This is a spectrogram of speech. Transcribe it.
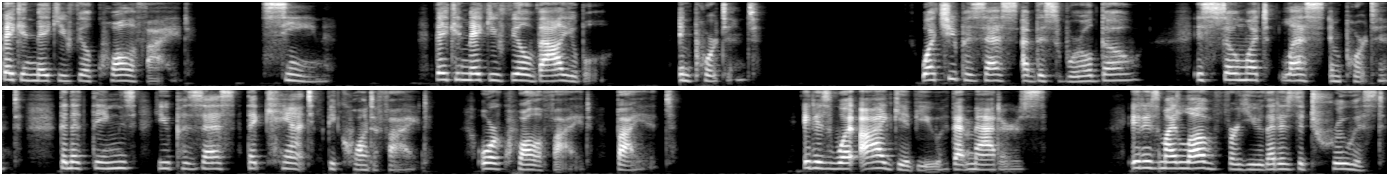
They can make you feel qualified, seen. They can make you feel valuable, important. What you possess of this world, though, is so much less important than the things you possess that can't be quantified or qualified by it. It is what I give you that matters. It is my love for you that is the truest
